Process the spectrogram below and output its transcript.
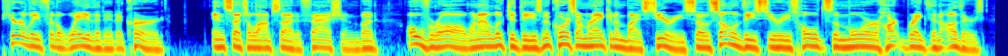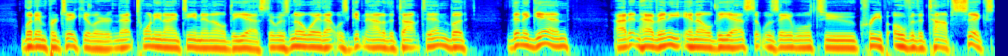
purely for the way that it occurred in such a lopsided fashion. But overall, when I looked at these, and of course I'm ranking them by series, so some of these series hold some more heartbreak than others. But in particular, that 2019 NLDS, there was no way that was getting out of the top 10. But then again, I didn't have any NLDS that was able to creep over the top six.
